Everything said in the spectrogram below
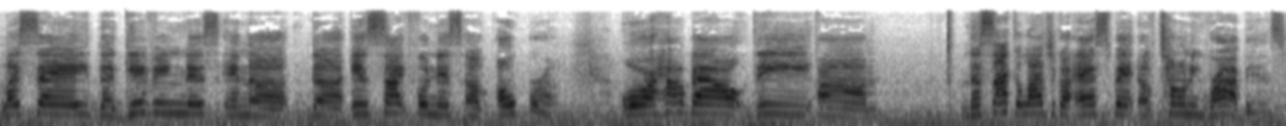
Let's say the givingness and the the insightfulness of Oprah. Or how about the um the psychological aspect of Tony Robbins.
